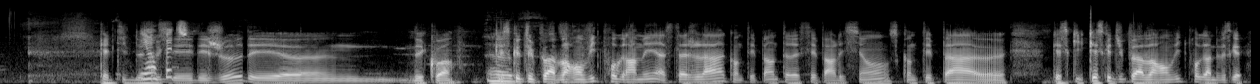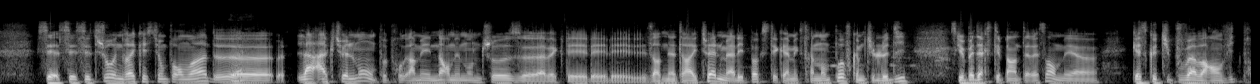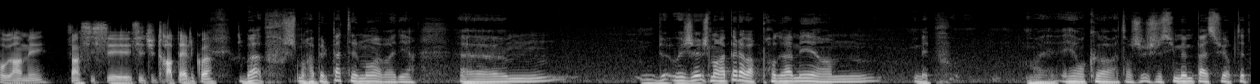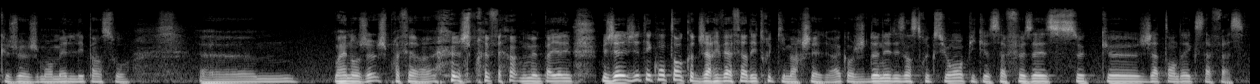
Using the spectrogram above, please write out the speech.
Quel type de Et en truc fait- des, des jeux, des, euh, des quoi Euh, Qu'est-ce que tu peux avoir envie de programmer à cet âge-là quand t'es pas intéressé par les sciences, quand t'es pas euh, qu'est-ce qui qu'est-ce que tu peux avoir envie de programmer? Parce que c'est c'est c'est toujours une vraie question pour moi. De euh, là actuellement, on peut programmer énormément de choses avec les les, ordinateurs actuels, mais à l'époque c'était quand même extrêmement pauvre, comme tu le dis. Ce qui veut pas dire que c'était pas intéressant, mais euh, qu'est-ce que tu pouvais avoir envie de programmer? Enfin, si c'est si tu te rappelles quoi. Bah, pff, je me rappelle pas tellement, à vrai dire. Euh, je, je me rappelle avoir programmé un. Mais. ouais, et encore, attends, je, je suis même pas sûr. Peut-être que je, je m'en mêle les pinceaux. Euh, ouais, non, je, je préfère, je préfère ne même pas y aller. Mais j'étais content quand j'arrivais à faire des trucs qui marchaient. Tu vois, quand je donnais des instructions, puis que ça faisait ce que j'attendais que ça fasse.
